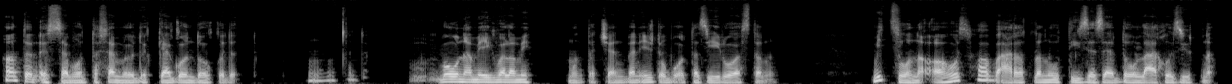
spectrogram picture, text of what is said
Anton összevonta szemöldökkel gondolkodott. Hát, volna még valami, mondta csendben, és dobolt az íróasztalon. Mit szólna ahhoz, ha váratlanul tízezer dollárhoz jutna?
